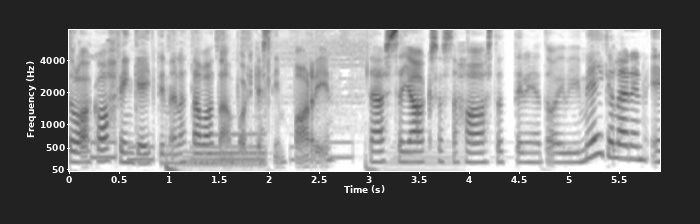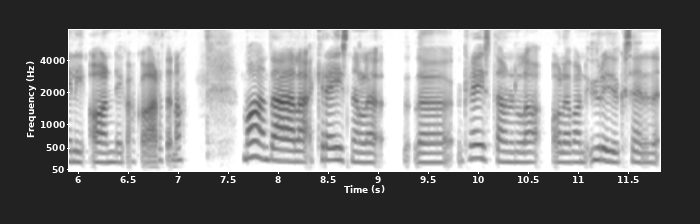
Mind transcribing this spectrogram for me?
Tervetuloa kahvinkeittimellä tavataan podcastin pariin. Tässä jaksossa haastattelin ja toimii meikäläinen eli Annika Kartano. Mä oon täällä Gracetownilla olevan yrityksen,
